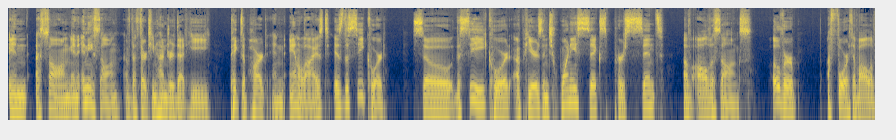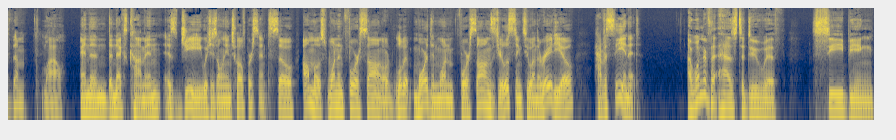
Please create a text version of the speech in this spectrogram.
in a song, in any song of the 1300 that he picked apart and analyzed, is the C chord. So the C chord appears in 26% of all the songs, over a fourth of all of them. Wow. And then the next common is G, which is only in 12%. So almost one in four song, or a little bit more than one in four songs that you're listening to on the radio have a C in it. I wonder if that has to do with C being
